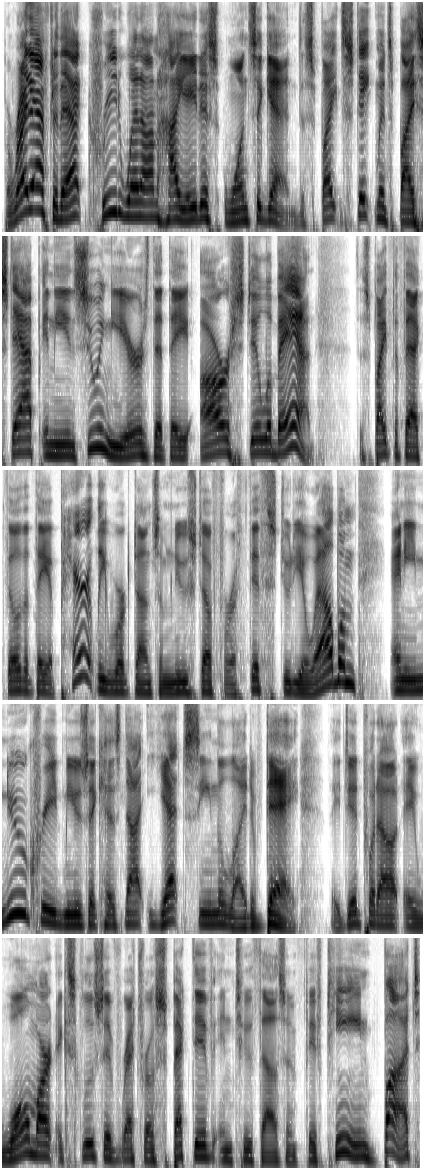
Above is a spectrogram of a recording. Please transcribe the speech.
But right after that, Creed went on hiatus once again, despite statements by Stapp in the ensuing years that they are still a band. Despite the fact, though, that they apparently worked on some new stuff for a fifth studio album, any new Creed music has not yet seen the light of day. They did put out a Walmart exclusive retrospective in 2015, but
